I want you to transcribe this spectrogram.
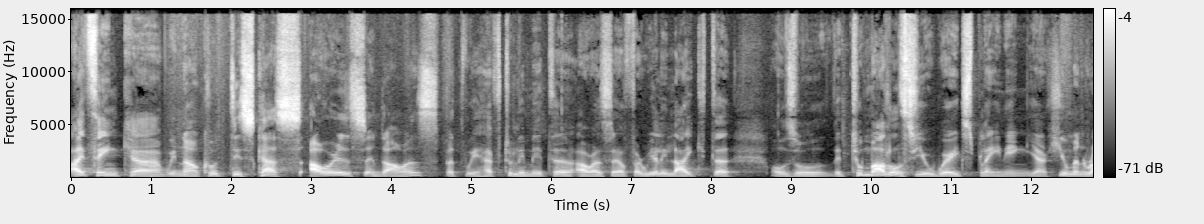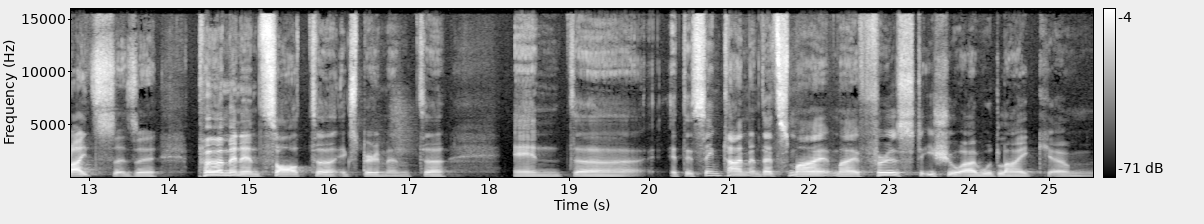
I think uh, we now could discuss hours and hours, but we have to limit uh, ourselves. I really liked uh, also the two models you were explaining. Yeah, human rights as a permanent thought uh, experiment, uh, and at the same time, and that's my, my first issue I would like um,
